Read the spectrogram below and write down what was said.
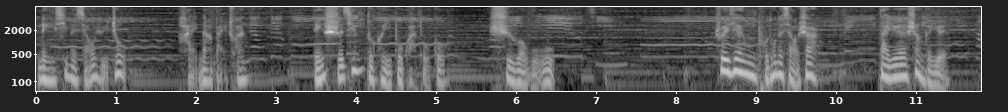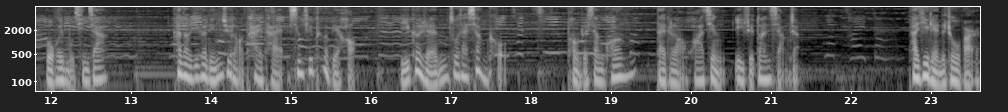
内心的小宇宙，海纳百川。连时间都可以不管不顾，视若无物。说一件普通的小事儿，大约上个月，我回母亲家，看到一个邻居老太太心情特别好，一个人坐在巷口，捧着相框，戴着老花镜，一直端详着。她一脸的皱纹，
